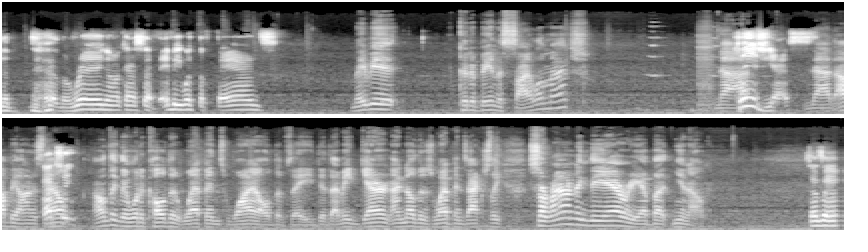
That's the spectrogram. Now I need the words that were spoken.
the the ring, and all kind of stuff. Maybe with the fans. Maybe it could it be an asylum match? Nah. Please, yes. Nah, I'll be honest. Actually, I don't, I don't think they would have called it Weapons Wild if they did that. I mean, Garrett, I know there's weapons actually surrounding the area, but, you know. Sounds like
